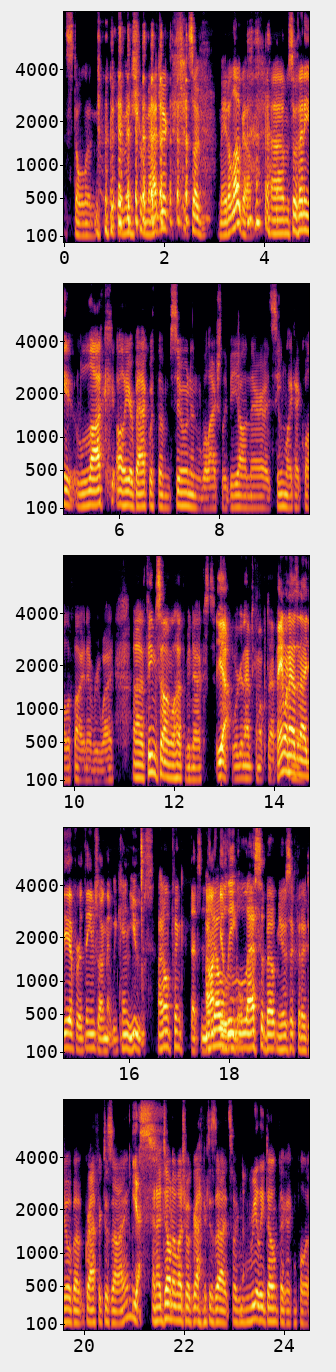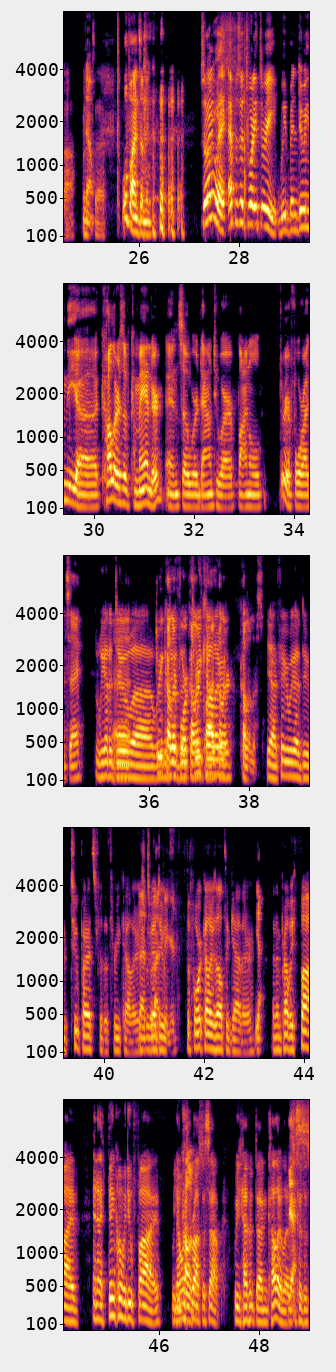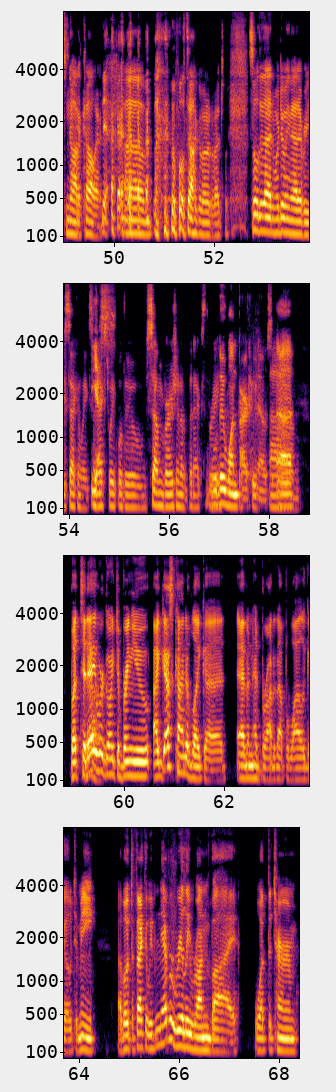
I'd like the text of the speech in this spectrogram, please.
stolen image from Magic, so I've made a logo. Um, so with any luck, I'll hear back with them soon, and we'll actually be on there. It seemed like I qualify in every way. Uh, theme song will have to be next. yeah, we're gonna have to come up with that. If anyone has an idea for a theme song that we can use, I don't think that's I not know illegal. less about music than I do about graphic design. yes, and I don't know much about graphic design, so I really don't think I can pull it off. No. But, we'll find something. uh, So anyway, episode 23, we've been doing the uh, colors of Commander, and so we're down to our final three or four, I'd say. we got to do uh, we Three color, do four color, color. color, colorless. Yeah, I figure we got to do two parts for the three colors. That's we what gotta I do figured. the four colors all together. Yeah. and then probably five. And I think when we do five, We no do one's colorless. brought this up. We haven't done colorless Yes. because it's not a color. Yeah. um, we'll talk about it eventually. So we'll do that, and we're doing that every second week. So Yes. next week we'll do some version of the next three. we'll do one part, who knows. uh, Um, but today yeah. we're going to bring you, I guess, kind of like uh, Evan had brought it up a while ago to me about the fact that we've never really run by what the term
